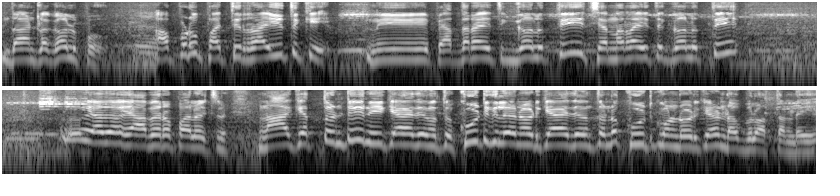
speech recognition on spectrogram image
దాంట్లో కలుపు అప్పుడు ప్రతి రైతుకి నీ పెద్ద రైతుకి కలుపుతి చిన్న రైతుకి కలుపుతి ఏదో యాభై రూపాయలు వచ్చిన నాకు ఎత్తుంటే నీకు ఏది ఏమవుతుంది కూటికి లేనివాడికి ఏది ఏమవుతుండో కూటికి ఉండేవాడికి ఏమో డబ్బులు వస్తుండయి.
